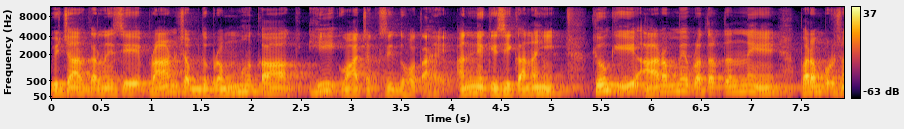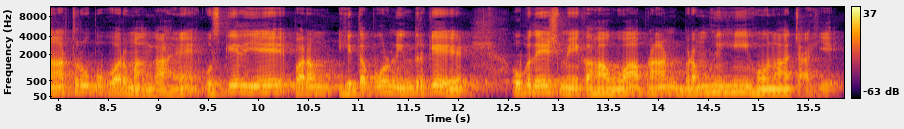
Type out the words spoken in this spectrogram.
विचार करने से प्राण शब्द ब्रह्म का ही वाचक सिद्ध होता है, अन्य किसी का नहीं। क्योंकि आरंभ में प्रतर्दन ने परम पुरुषार्थ रूप वर मांगा है, उसके लिए परम हितपूर्ण इंद्र के उपदेश में कहा हुआ प्राण ब्रह्म ही होना चाहिए।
